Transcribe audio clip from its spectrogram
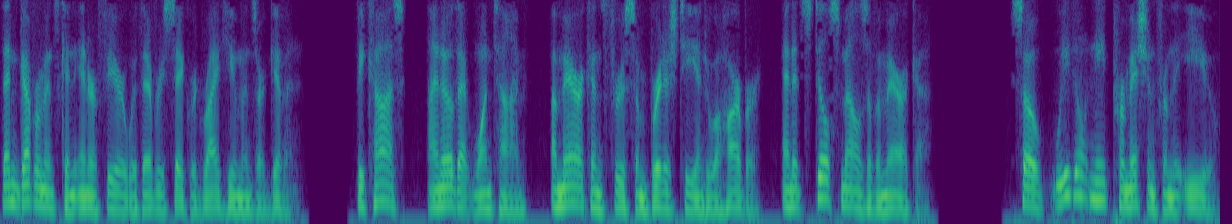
then governments can interfere with every sacred right humans are given. Because, I know that one time, Americans threw some British tea into a harbor, and it still smells of America. So, we don't need permission from the EU,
